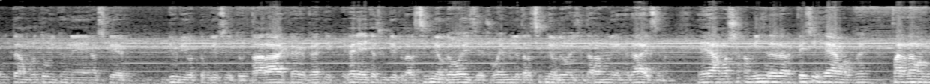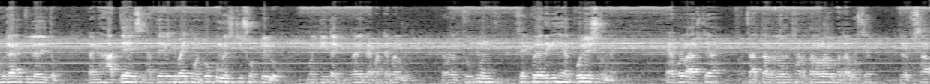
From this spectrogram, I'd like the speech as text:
বলতে আমরা তো ওইখানে আজকে ডিউটি করতাম, গেছি। তো তারা একটা গাড়ি আইতেছে দিয়ে তারা সিগন্যাল দেওয়া হয়েছে। সবাই মিলে তারা সিগন্যাল দেওয়া হয়েছে। তারা মিলে হেরা আইছে না। হ্যাঁ আমার আমি হেরা রাখতেছি হ্যাঁ আমার উপরে পারে না, আমার উপরে গাড়ি তুলে দিত। আমি হাত দিয়ে আইছি। হাত গেছি ভাই, তোমার ডকুমেন্টস কি সব পেল? তোমার কি গাড়ি পেপার টেপার লো তারপরে ডকুমেন্ট চেক করে দেখি হেয়ার পলিউশন নেই। এরপর লাস্টে চার তার চার তার কথা কইছে সাত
